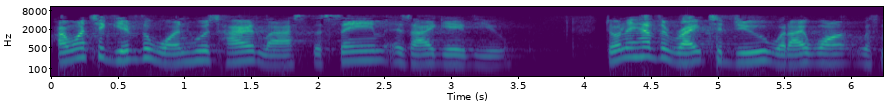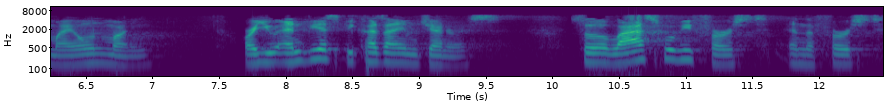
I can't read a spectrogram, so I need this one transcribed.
I want to give the one who was hired last the same as I gave you. Don't I have the right to do what I want with my own money? Or are you envious because I am generous? So the last will be first, and the first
